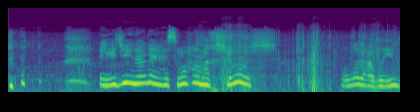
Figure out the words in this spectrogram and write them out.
اللي يجي هنا يحس روحه مغشوش والله العظيم.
